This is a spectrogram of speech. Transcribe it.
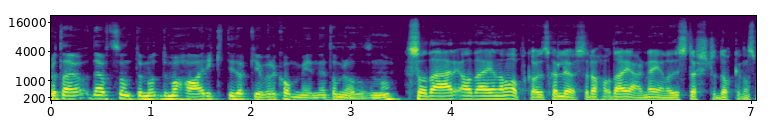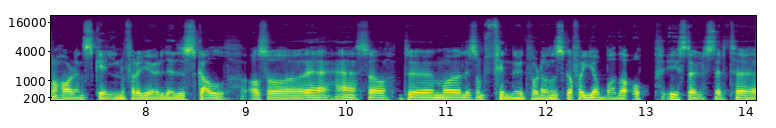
For det er jo det er ofte sånn at du må, du må ha riktig dokke for å komme inn i et område og sånn. Så det er, ja, det er en av oppgavene oppgave du skal løse, da, og det er gjerne en av de største dokkene som har den skillen for å gjøre det du skal. Altså, eh, eh, så du må liksom finne ut hvordan du skal få jobba deg opp i størrelser til,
